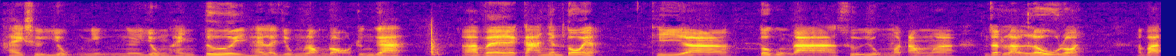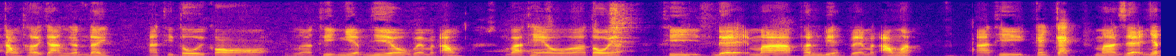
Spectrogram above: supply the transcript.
hay sử dụng những à, dùng hành tươi hay là dùng lòng đỏ trứng gà. À, về cá nhân tôi á thì à, tôi cũng đã sử dụng mật ong à, rất là lâu rồi và trong thời gian gần đây à, thì tôi có à, thí nghiệm nhiều về mật ong. Và theo à, tôi á, thì để mà phân biệt về mật ong á à, thì cái cách mà dễ nhất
